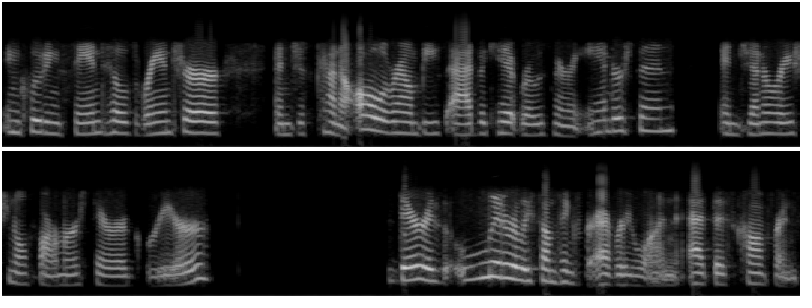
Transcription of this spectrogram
including Sandhills Rancher and just kind of all around beef advocate Rosemary Anderson and generational farmer Sarah Greer. There is literally something for everyone at this conference.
